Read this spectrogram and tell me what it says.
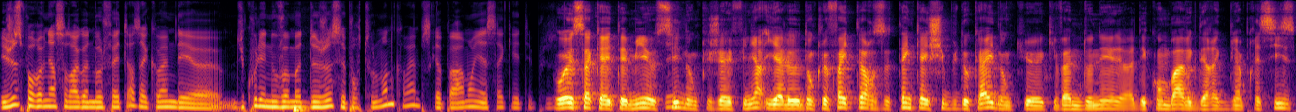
Et juste pour revenir sur Dragon Ball Fighters, il y a quand même des. euh, du coup, les nouveaux modes de jeu, c'est pour tout le monde quand même, parce qu'apparemment, il y a ça qui a été plus. Oui, ça qui a été mis aussi, donc j'allais finir. Il y a le, donc le Fighters Tenkaichi Budokai, donc, euh, qui va nous donner euh, des combats avec des règles bien précises,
